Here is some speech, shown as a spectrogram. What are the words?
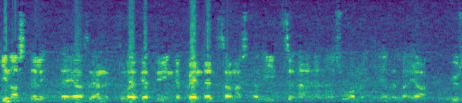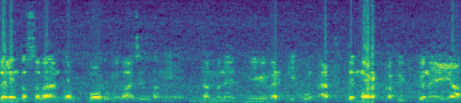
kinastelitte. Ja sehän nyt tulee tietty independent-sanasta, eli itsenäinen näin suomen kielellä. Ja kyselin tuossa vähän tuolta foorumilaisilta, niin tämmönen nimimerkki kuin the Markka Ykkönen ja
